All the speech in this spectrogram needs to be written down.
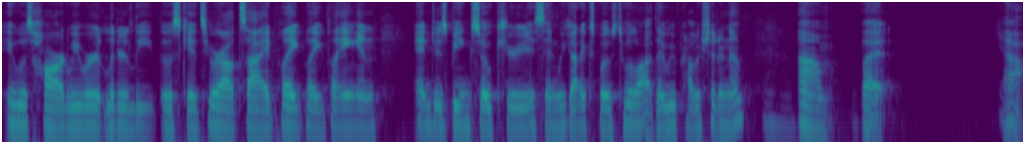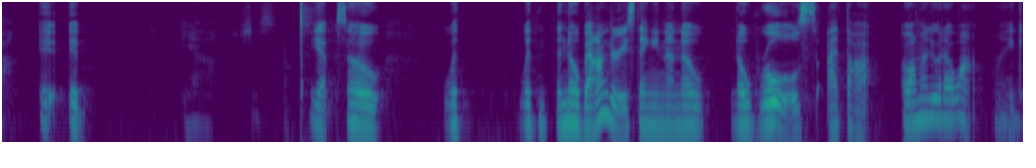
it was hard we were literally those kids who were outside playing playing playing and and just being so curious and we got exposed to a lot that we probably shouldn't have um but yeah it it yeah it's just Yep. So with with the no boundaries thing, you know, no no rules, I thought, oh, I'm gonna do what I want. Mm-hmm. Like,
